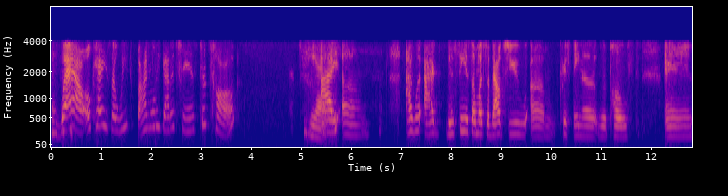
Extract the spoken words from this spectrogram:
wow. Okay, so we finally got a chance to talk. Yeah. I um I would I've been seeing so much about you. Um, Christina would post and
